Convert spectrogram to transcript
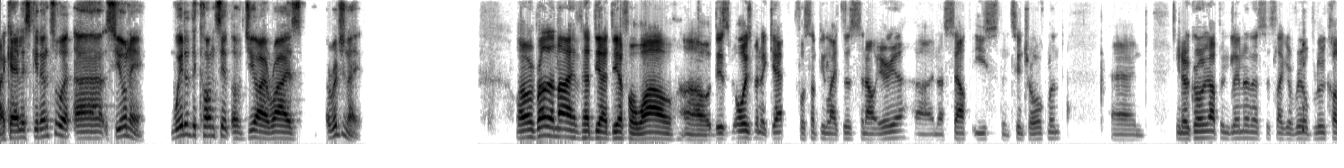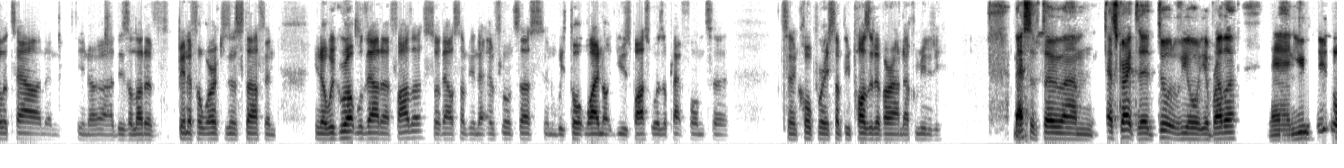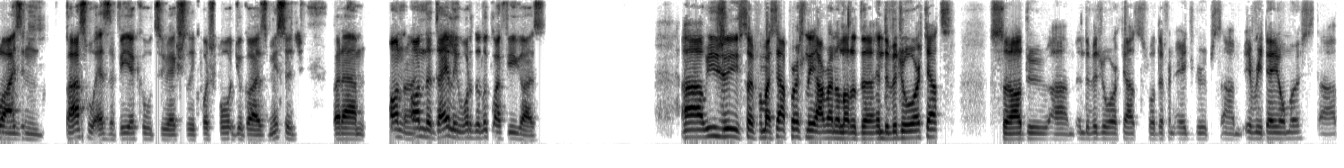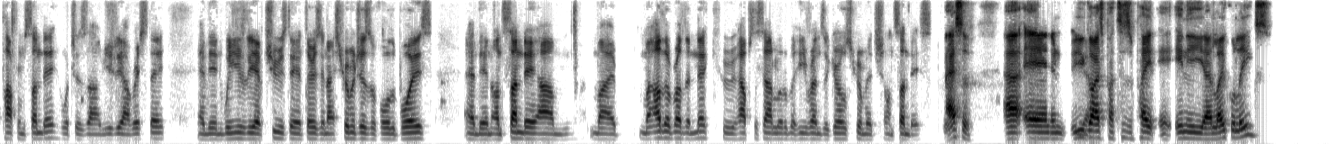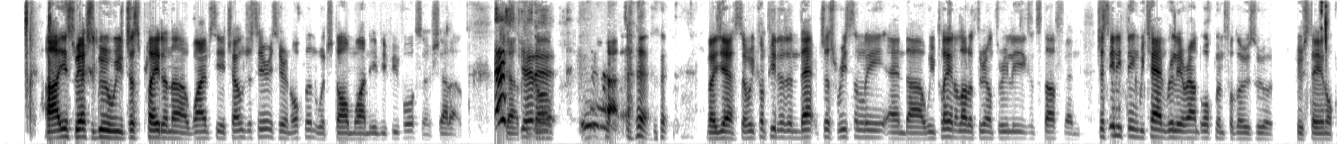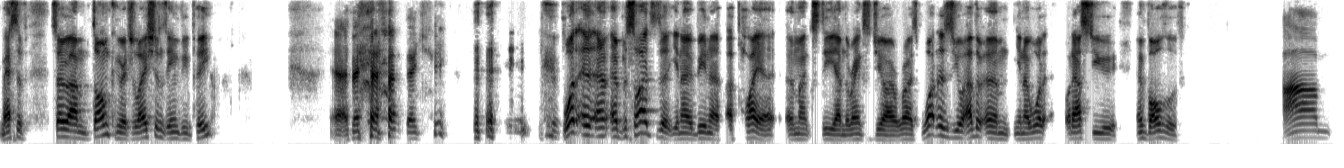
Okay, let's get into it. Uh, Sione, where did the concept of GI Rise originate? Well, my brother and I have had the idea for a while. Uh, there's always been a gap for something like this in our area, uh, in the southeast and central Auckland. And, you know, growing up in Glen Innes, it's like a real blue collar town. And, you know, uh, there's a lot of benefit workers and stuff. And, you know, we grew up without a father. So that was something that influenced us. And we thought, why not use basketball as a platform to, to incorporate something positive around our community? Massive. So um, that's great to do it with your, your brother and you utilizing basketball as a vehicle to actually push forward your guys' message. But um, on, Right. on the daily, what does it look like for you guys? Uh, we usually, so for myself personally, I run a lot of the individual workouts. So I'll do um, individual workouts for different age groups um, every day almost, uh, apart from Sunday, which is um, usually our rest day. And then we usually have Tuesday and Thursday night scrimmages with all the boys. And then on Sunday, um, my my other brother Nick, who helps us out a little bit, he runs a girls scrimmage on Sundays. Massive. Uh, and you Yeah. guys participate in any uh, local leagues? Uh, yes, we actually do. We just played in a YMCA Challenger Series here in Auckland, which Dom won MVP for. So shout out. Let's Yeah, get Dom. it. but yeah, so we competed in that just recently, and uh, we play in a lot of three on three leagues and stuff, and just anything we can really around Auckland for those who who stay in Auckland. Massive. So, um, Dom, congratulations, MVP. Yeah, thank you. What uh, uh, besides the you know being a, a player amongst the um, the ranks of GI Rise, what is your other um you know what what else do you involved with? Um,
